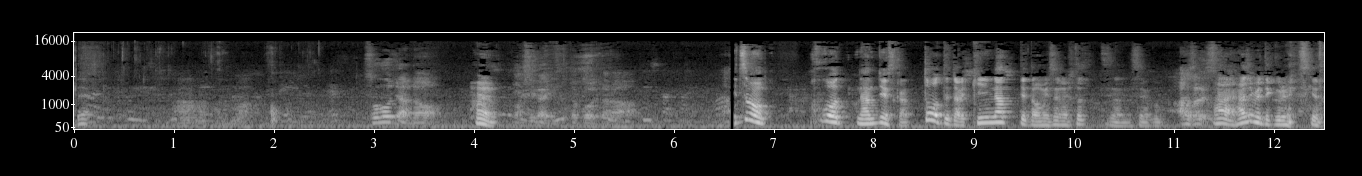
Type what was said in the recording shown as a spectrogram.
かよし。そうじゃの。はい。が行くところから。いつもここなんていうんですか通ってたら気になってたお店の一つなんですよ。僕あそうです。はい初めて来るんですけど。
